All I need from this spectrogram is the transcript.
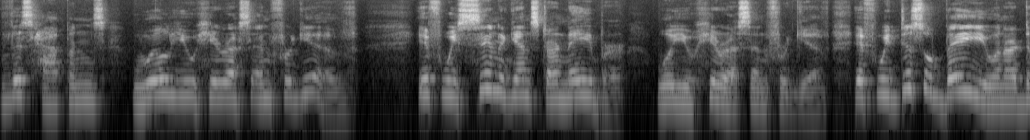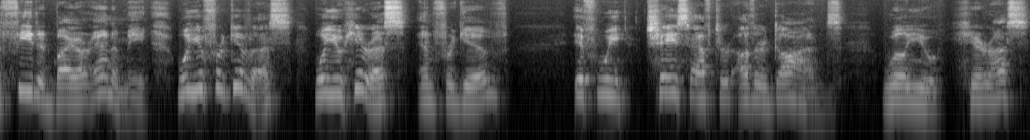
this happens, will you hear us and forgive? If we sin against our neighbor, will you hear us and forgive? If we disobey you and are defeated by our enemy, will you forgive us? Will you hear us and forgive? If we chase after other gods, will you hear us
